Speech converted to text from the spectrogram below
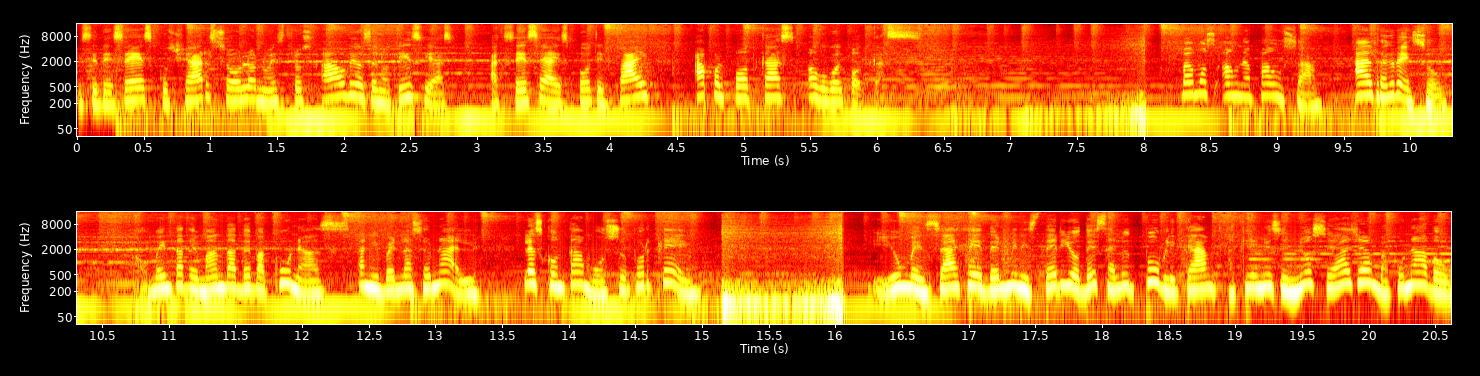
Y si desea escuchar solo nuestros audios de noticias, accese a Spotify, Apple Podcasts o Google Podcasts. Vamos a una pausa. Al regreso, aumenta demanda de vacunas a nivel nacional. Les contamos por qué. Y un mensaje del Ministerio de Salud Pública a quienes no se hayan vacunado.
